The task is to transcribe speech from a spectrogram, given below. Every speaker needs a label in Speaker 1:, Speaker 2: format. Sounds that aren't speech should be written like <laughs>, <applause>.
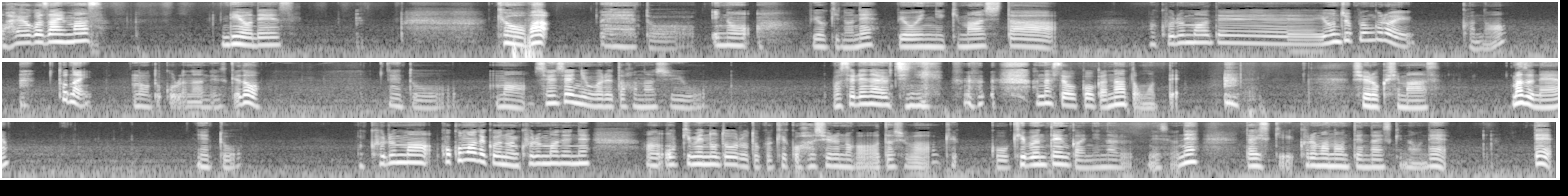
Speaker 1: おはようございます。リオです。今日は、えっ、ー、と、胃の病気のね、病院に来ました。ま車で40分ぐらいかな？<clears throat> 都内のところなんですけど、えっ、ー、と、まあ、先生に言われた話を忘れないうちに <laughs> 話しておこうかなと思って収録します。まずね、えっと、車、ここまで来るのに車でね、あの、大きめの道路とか結構走るのが私は結構気分転換になるんですよね。大好き。車の運転大好きなので。で、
